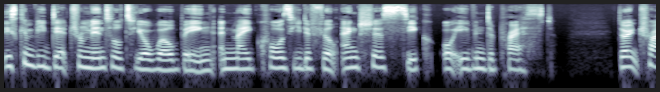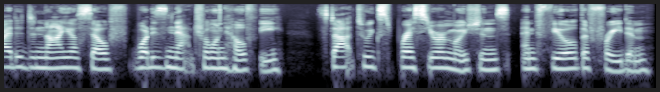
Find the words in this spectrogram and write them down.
This can be detrimental to your well being and may cause you to feel anxious, sick, or even depressed. Don't try to deny yourself what is natural and healthy. Start to express your emotions and feel the freedom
